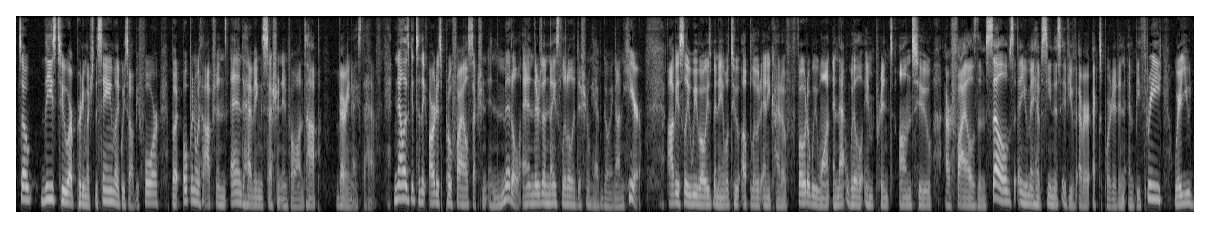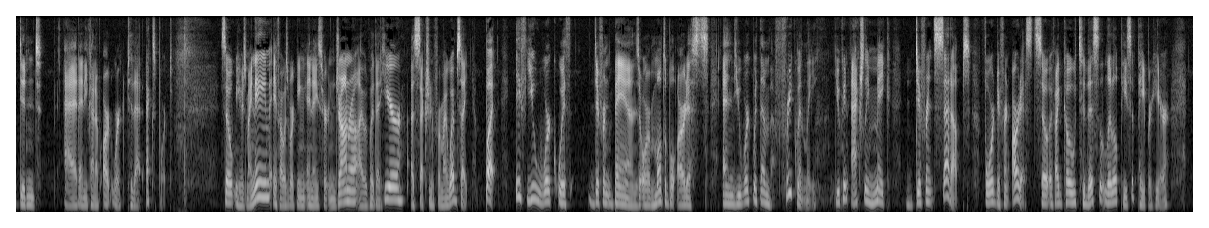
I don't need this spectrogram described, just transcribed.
So these two are pretty much the same like we saw before, but open with options and having session info on top. Very nice to have. Now let's get to the artist profile section in the middle, and there's a nice little addition we have going on here. Obviously, we've always been able to upload any kind of photo we want, and that will imprint onto our files themselves. And you may have seen this if you've ever exported an MP3 where you didn't add any kind of artwork to that export. So here's my name. If I was working in a certain genre, I would put that here, a section for my website. But if you work with different bands or multiple artists and you work with them frequently, you can actually make different setups for different artists. So if I go to this little piece of paper here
